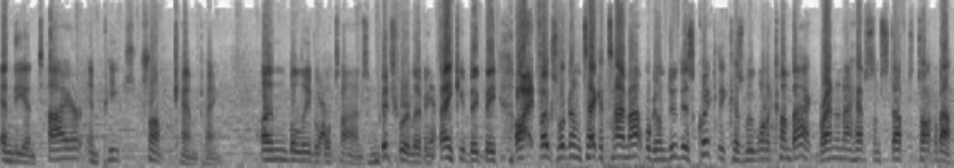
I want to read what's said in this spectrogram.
and the entire impeach Trump campaign. Unbelievable Yep. times in which we're living. Yep. Thank you, Big B. All right, folks, we're going to take a time out. We're going to do this quickly because we want to come back. Brandon and I have some stuff to talk about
